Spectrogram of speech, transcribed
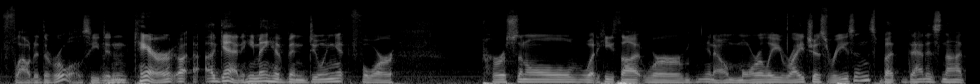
flouted the rules. He didn't care. Uh, again, he may have been doing it for personal what he thought were, you know, morally righteous reasons, but that is not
